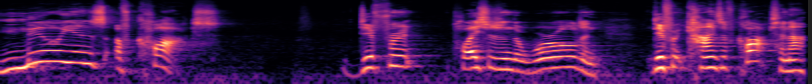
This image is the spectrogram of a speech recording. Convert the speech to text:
millions of clocks, different places in the world and different kinds of clocks. And I,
